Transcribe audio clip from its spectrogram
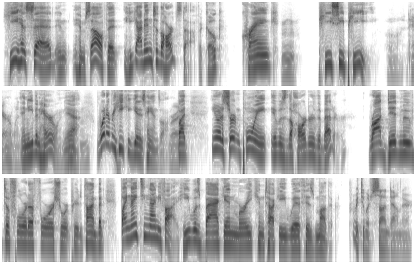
He has said in himself that he got into the hard stuff The coke. crank, Mm. PCP, heroin. and even heroin. Yeah. Mhm. Whatever he could get his hands on. Right. But, you know, at a certain point, it was the harder the better. Rod did move to Florida for a short period of time, but by 1995, he was back in Murray, Kentucky with his mother Probably too much sun down there.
